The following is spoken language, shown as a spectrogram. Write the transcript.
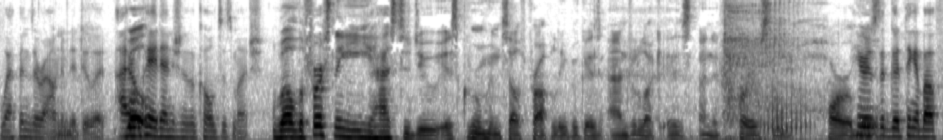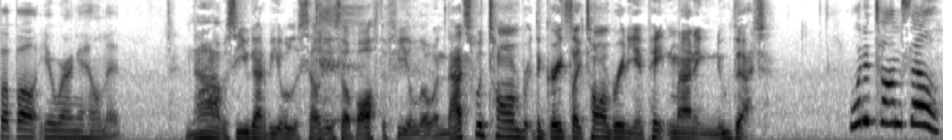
weapons around him to do it. I Well- don't pay attention to the Colts as much. Well, the first thing he has to do is groom himself properly because Andrew Luck is a notoriously horrible. Here's the good thing about football: you're wearing a helmet. Nah, but see, you got to be able to sell yourself off the field though, and that's what Tom, the greats like Tom Brady and Peyton Manning knew that. What did Tom sell?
